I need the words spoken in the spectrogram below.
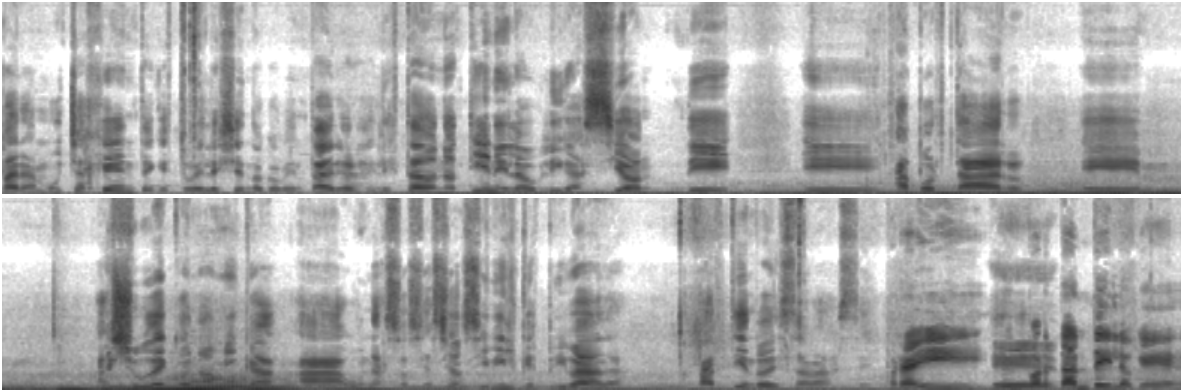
para mucha gente que estuve leyendo comentarios, el Estado no tiene la obligación de eh, aportar eh, ayuda económica a una asociación civil que es privada, partiendo de esa base. Por ahí lo eh, importante y lo que,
